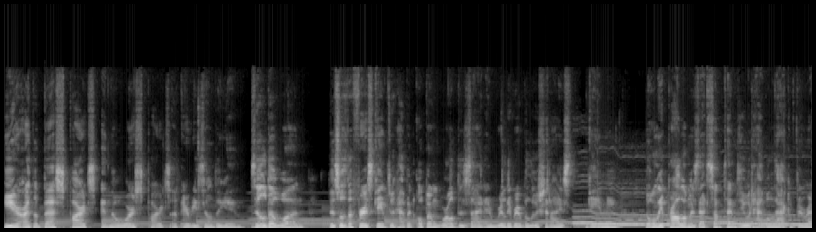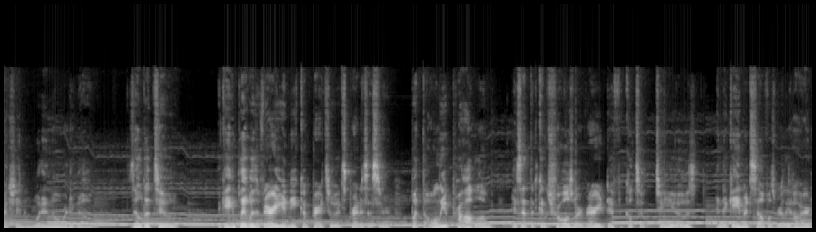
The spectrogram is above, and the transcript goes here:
Here are the best parts and the worst parts of every Zelda game. Zelda 1. This was the first game to have an open world design and really revolutionized gaming. The only problem is that sometimes you would have a lack of direction and wouldn't know where to go. Zelda 2. The gameplay was very unique compared to its predecessor, but the only problem is that the controls were very difficult to, to use and the game itself was really hard.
